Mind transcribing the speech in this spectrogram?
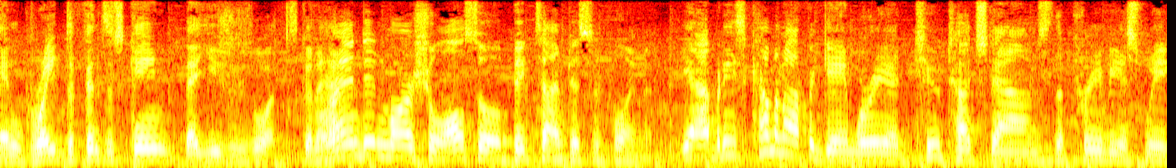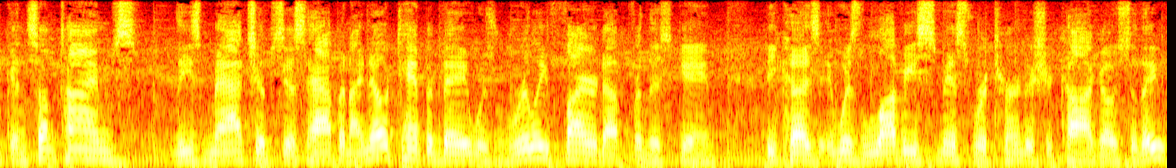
and great defensive scheme, that usually is what's going to happen. Brandon Marshall, also a big time disappointment. Yeah, but he's coming off a game where he had two touchdowns the previous week, and sometimes these matchups just happen. I know Tampa Bay was really fired up for this game because it was Lovie Smith's return to Chicago, so they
